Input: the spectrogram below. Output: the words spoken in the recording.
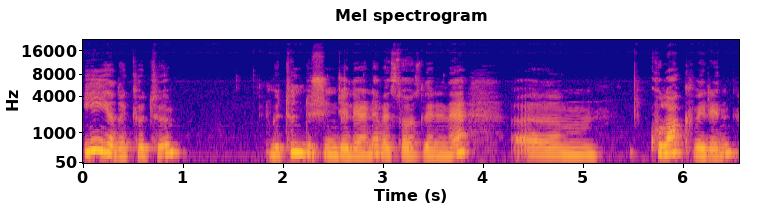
iyi ya da kötü bütün düşüncelerine ve sözlerine e, kulak verin.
